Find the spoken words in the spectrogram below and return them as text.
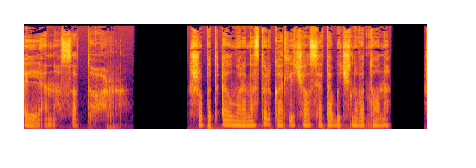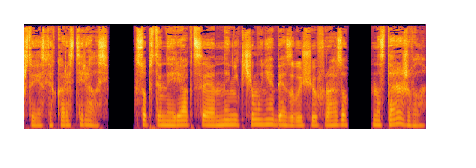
Элена Сатор. Шепот Элмора настолько отличался от обычного тона, что я слегка растерялась. Собственная реакция на ни к чему не обязывающую фразу настораживала.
